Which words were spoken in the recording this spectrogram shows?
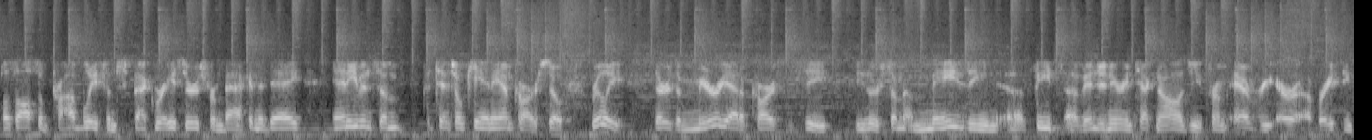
plus also probably some spec racers from back in the day and even some potential can-am cars. So really there's a myriad of cars to see these are some amazing uh, feats of engineering technology from every era of racing.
